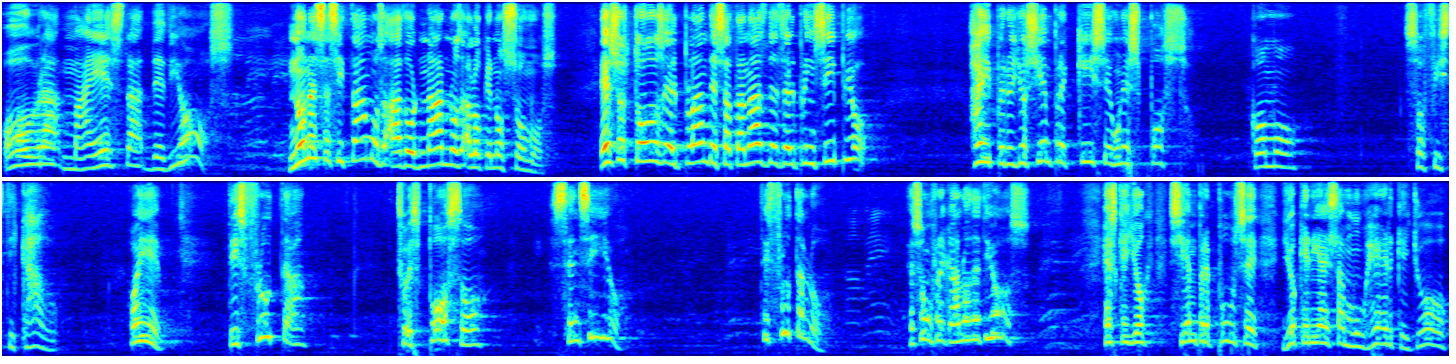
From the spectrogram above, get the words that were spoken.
obra maestra de Dios. No necesitamos adornarnos a lo que no somos. Eso es todo el plan de Satanás desde el principio. Ay, pero yo siempre quise un esposo como sofisticado. Oye, disfruta tu esposo sencillo. Disfrútalo. Es un regalo de Dios. Es que yo siempre puse, yo quería esa mujer que yo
